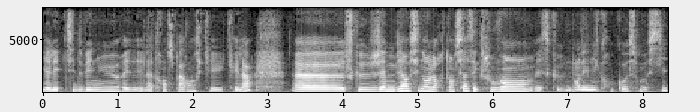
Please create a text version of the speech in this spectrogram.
il y a les petites vénures et la transparence qui est, là. Euh, ce que j'aime bien aussi dans l'hortensia, c'est que souvent, est-ce que dans les microcosmes aussi,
